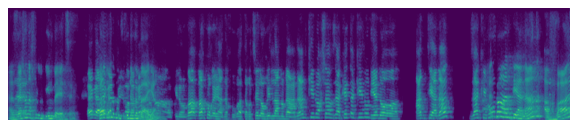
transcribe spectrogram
אז איך אנחנו יודעים בעצם? רגע, רגע, כאילו, כאילו, מה קורה? אתה רוצה להוריד לנו מהענן כאילו עכשיו? זה הקטע כאילו? נהיינו אנטי ענן? זה הכיוון? לא אנטי ענן, אבל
